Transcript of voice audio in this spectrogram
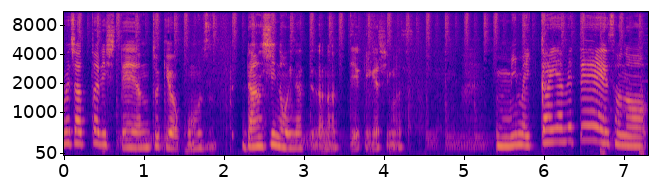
べちゃったりしてあの時はこうもう男子脳になってたなっていう気がします。今一回やめてその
